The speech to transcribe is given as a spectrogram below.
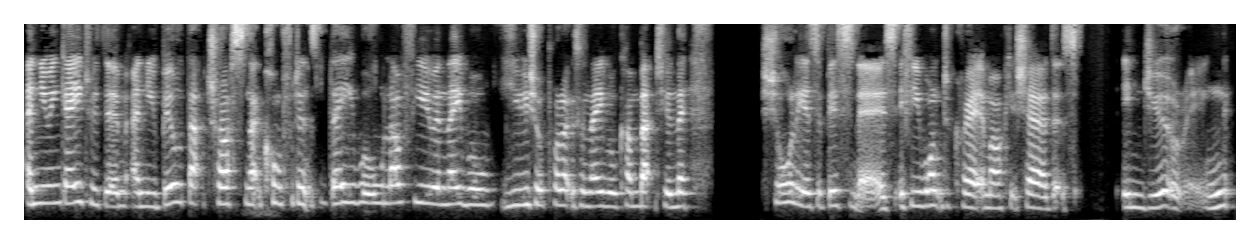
and you engage with them and you build that trust and that confidence, they will love you and they will use your products and they will come back to you. And they surely, as a business, if you want to create a market share that's enduring,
